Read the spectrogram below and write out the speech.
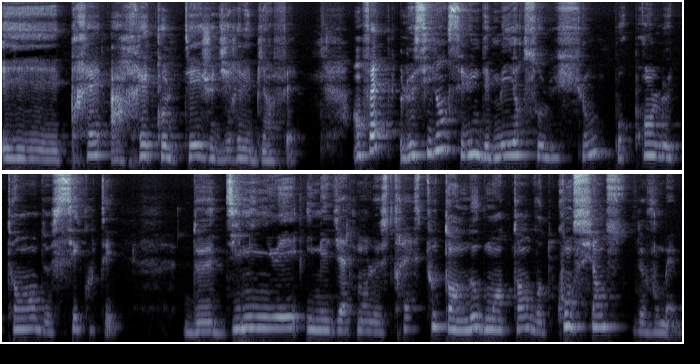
et prêt à récolter, je dirais, les bienfaits. En fait, le silence, c'est l'une des meilleures solutions pour prendre le temps de s'écouter, de diminuer immédiatement le stress tout en augmentant votre conscience de vous-même.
